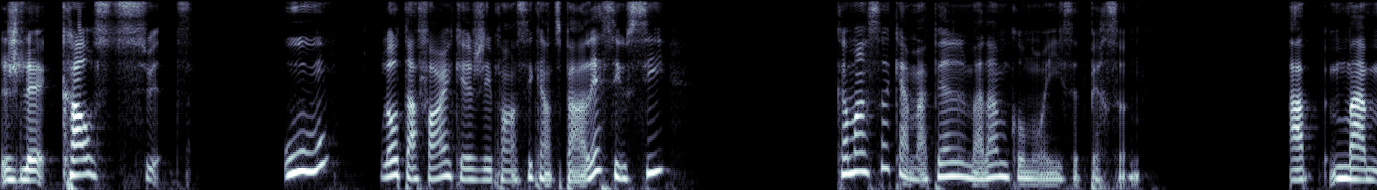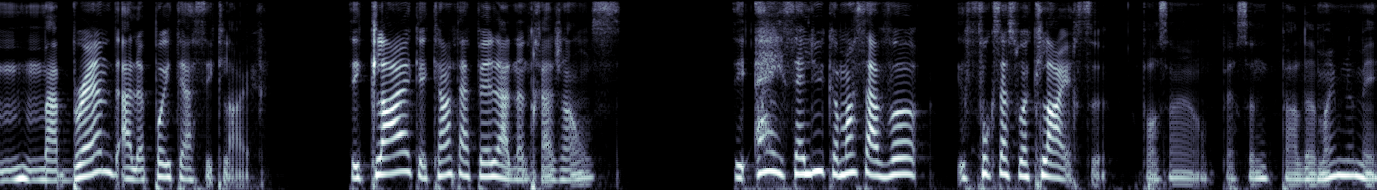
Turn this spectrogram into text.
je le casse tout de suite. Ou, l'autre affaire que j'ai pensé quand tu parlais, c'est aussi comment ça qu'elle m'appelle Madame Cournoyer, cette personne? Elle- ma, ma brand, elle n'a pas été assez claire. C'est clair que quand tu appelles à notre agence, c'est Hey, salut, comment ça va? Il faut que ça soit clair, ça. En passant, personne ne parle de même, là, mais.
